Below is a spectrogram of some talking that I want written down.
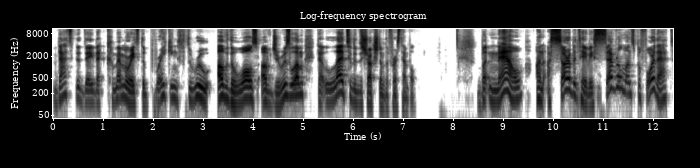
That's the day that commemorates the breaking through of the walls of Jerusalem that led to the destruction of the first temple. But now on Asara B'Teve, several months before that,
